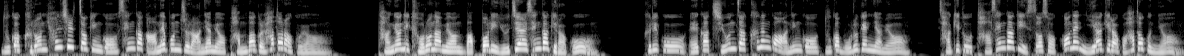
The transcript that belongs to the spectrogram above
누가 그런 현실적인 거 생각 안 해본 줄 아냐며 반박을 하더라고요. 당연히 결혼하면 맞벌이 유지할 생각이라고. 그리고 애가 지 혼자 크는 거 아닌 거 누가 모르겠냐며 자기도 다 생각이 있어서 꺼낸 이야기라고 하더군요.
